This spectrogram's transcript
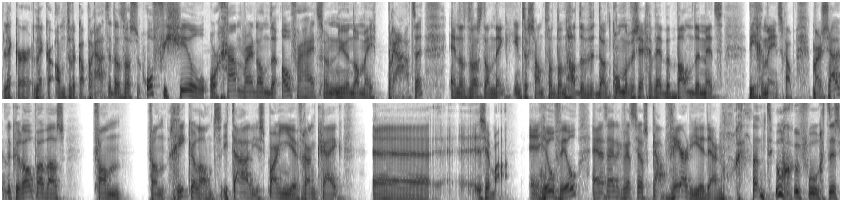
Lekker, lekker ambtelijk apparaat. En dat was een officieel orgaan waar dan de overheid zo nu en dan mee praatte. En dat was dan denk ik interessant, want dan, hadden we, dan konden we zeggen... we hebben banden met die gemeenschap. Maar Zuidelijk Europa was van, van Griekenland, Italië, Spanje, Frankrijk... eh, zeg maar heel veel. En uiteindelijk werd zelfs Kaapverdië daar nog aan toegevoegd. Dus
